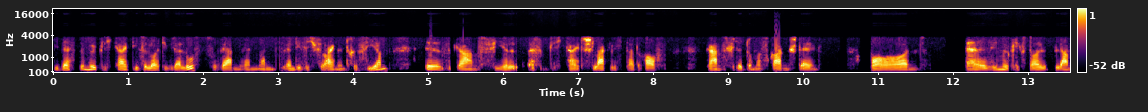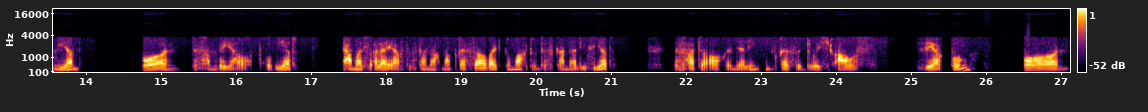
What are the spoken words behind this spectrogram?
die beste Möglichkeit, diese Leute wieder loszuwerden, wenn man, wenn die sich für einen interessieren, ist ganz viel Öffentlichkeit, Schlaglicht da drauf, ganz viele dumme Fragen stellen und äh, sie möglichst doll blamieren. Und das haben wir ja auch probiert. Wir haben als allererstes danach mal Pressearbeit gemacht und das skandalisiert. Das hatte auch in der linken Presse durchaus Wirkung. Und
